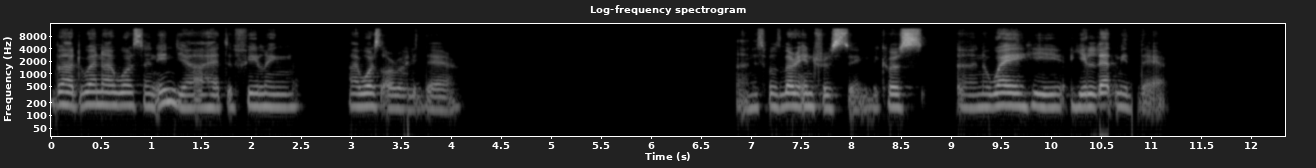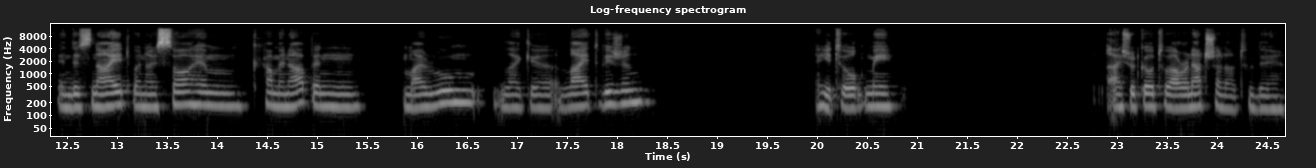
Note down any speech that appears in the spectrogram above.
But when I was in India, I had the feeling I was already there. And this was very interesting because in a way he he led me there. In this night when I saw him coming up in my room like a light vision, he told me, I should go to Arunachala to the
